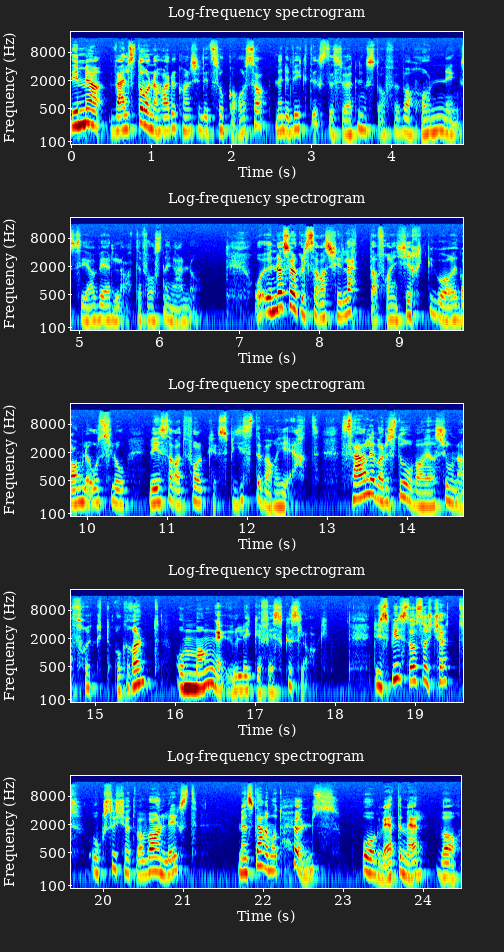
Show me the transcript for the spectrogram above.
De mer velstående hadde kanskje litt sukker også, men det viktigste søtningsstoffet var honning, sier Wedler til forskning.no. Og undersøkelser av skjeletter fra en kirkegård i gamle Oslo viser at folk spiste variert. Særlig var det stor variasjon av frukt og grønt, og mange ulike fiskeslag. De spiste også kjøtt. Oksekjøtt var vanligst, mens derimot høns og hvetemel var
